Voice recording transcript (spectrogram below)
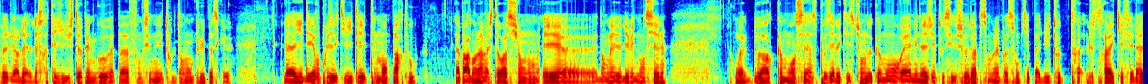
La, stratégie du stop and go va pas fonctionner tout le temps non plus, parce que là il y a des reprises d'activité tellement partout à part dans la restauration et euh, dans l'événementiel, on va devoir commencer à se poser la question de comment réaménager toutes ces choses-là, parce qu'on a l'impression qu'il n'y a pas du tout de le travail qui est fait là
